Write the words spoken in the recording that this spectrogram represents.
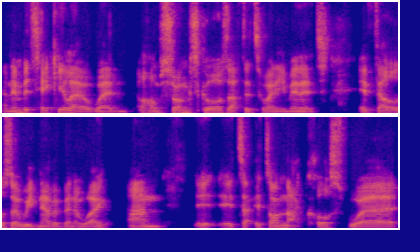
and in particular when Armstrong scores after 20 minutes, it felt as though we'd never been away. And it, it's it's on that cusp where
